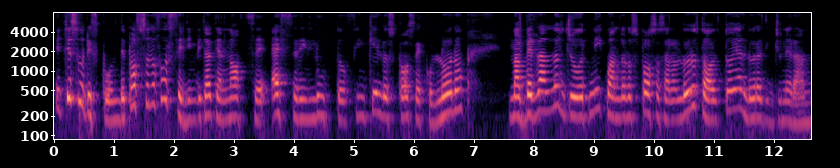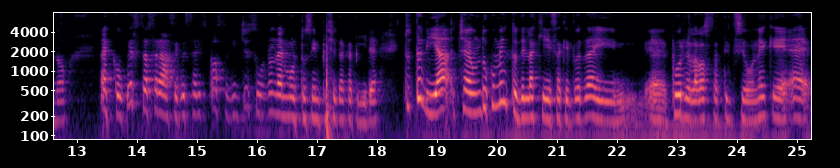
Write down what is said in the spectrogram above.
E Gesù risponde possono forse gli invitati a nozze essere in lutto finché lo sposo è con loro? Ma verranno giorni quando lo sposo sarà loro tolto e allora digiuneranno. Ecco, questa frase, questa risposta di Gesù non è molto semplice da capire. Tuttavia c'è un documento della Chiesa che vorrei eh, porre alla vostra attenzione, che è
